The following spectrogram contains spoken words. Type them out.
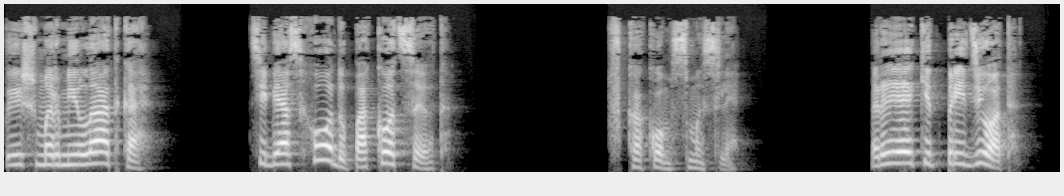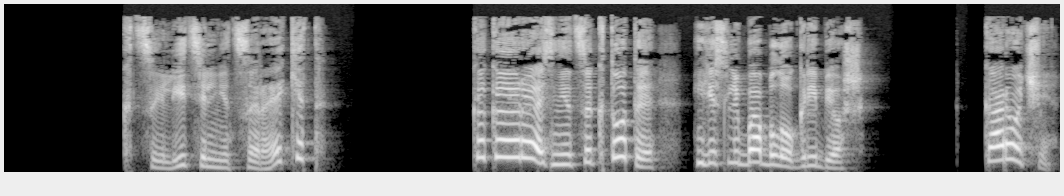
Ты ж мармеладка. Тебя сходу покоцают. В каком смысле? Рэкет придет. К целительнице Рэкет? Какая разница, кто ты, если бабло гребешь? Короче,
